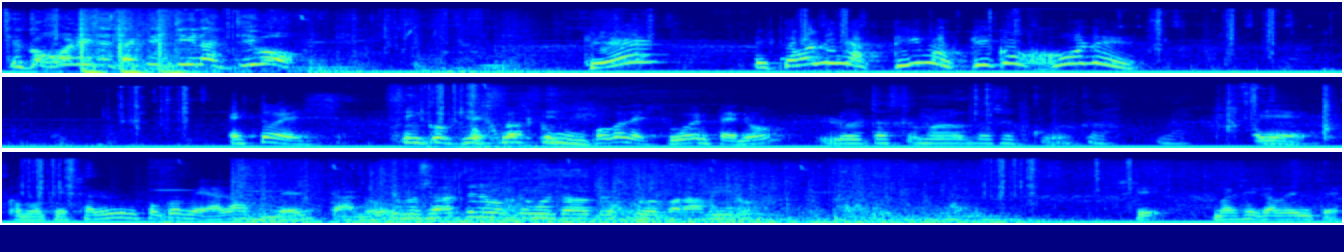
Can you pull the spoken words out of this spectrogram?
¿Qué cojones? ¡Está aquí inactivo! ¿Qué? Estaban inactivos, ¿qué cojones? Esto es. 5 kills, es como un poco de suerte, ¿no? LOL, te has tomado los dos escudos, claro. Oye, como que salen un poco de alas delta, ¿no? Sí, pues ahora tenemos que encontrar otro escudo para mí, ¿no? Sí, básicamente.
